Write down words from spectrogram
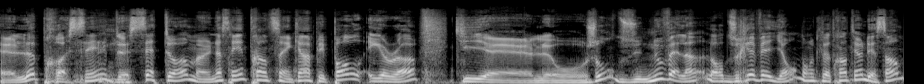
euh, le procès de cet homme, un Australien de 35 ans appelé Paul Era, qui, euh, le, au jour du Nouvel An, lors du réveillon, donc le 31 décembre,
